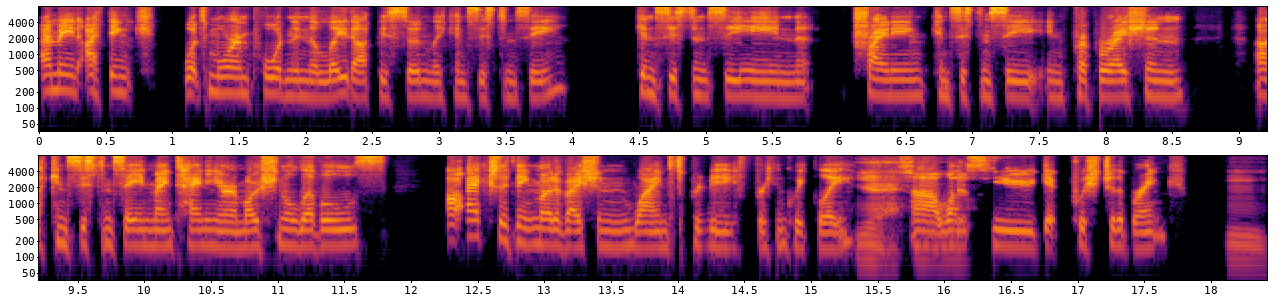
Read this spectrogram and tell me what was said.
I mean, I think what's more important in the lead up is certainly consistency, consistency in training, consistency in preparation, uh, consistency in maintaining your emotional levels. I actually think motivation wanes pretty freaking quickly Yeah. so uh, once you get pushed to the brink. Mm,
